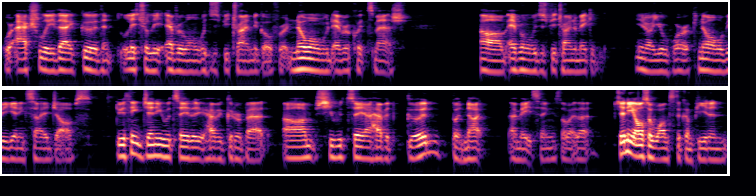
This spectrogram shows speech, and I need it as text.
or actually that good, then literally everyone would just be trying to go for it. No one would ever quit Smash. Um, everyone would just be trying to make it you know your work no one will be getting side jobs do you think jenny would say that you have it good or bad? Um she would say i have it good but not amazing stuff like that. Jenny also wants to compete and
